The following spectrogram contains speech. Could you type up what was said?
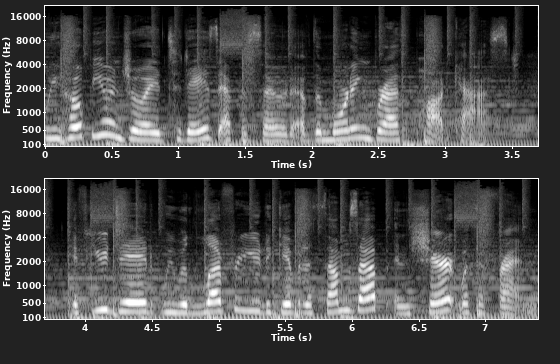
We hope you enjoyed today's episode of the Morning Breath podcast. If you did, we would love for you to give it a thumbs up and share it with a friend.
